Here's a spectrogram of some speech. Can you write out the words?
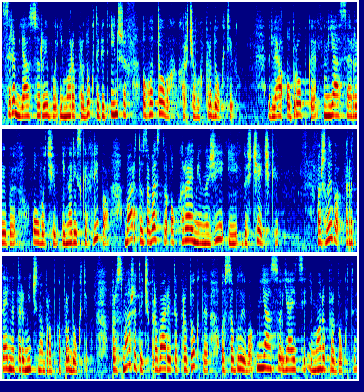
сире м'ясо, рибу і морепродукти від інших готових харчових продуктів. Для обробки м'яса, риби, овочів і нарізки хліба варто завести окремі ножі і дощечки. Важлива ретельна термічна обробка продуктів. Просмажити чи проварюйте продукти, особливо м'ясо, яйця і морепродукти.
